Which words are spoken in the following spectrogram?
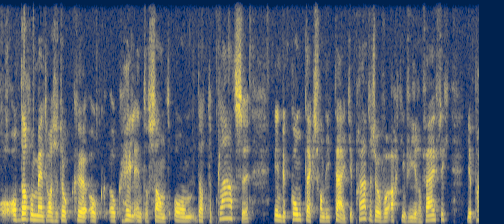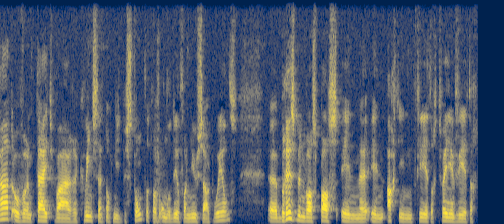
op dat moment was het ook, uh, ook, ook heel interessant om dat te plaatsen in de context van die tijd. Je praat dus over 1854. Je praat over een tijd waar uh, Queensland nog niet bestond. Dat was onderdeel van New South Wales. Brisbane was pas in, in 1840, 42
